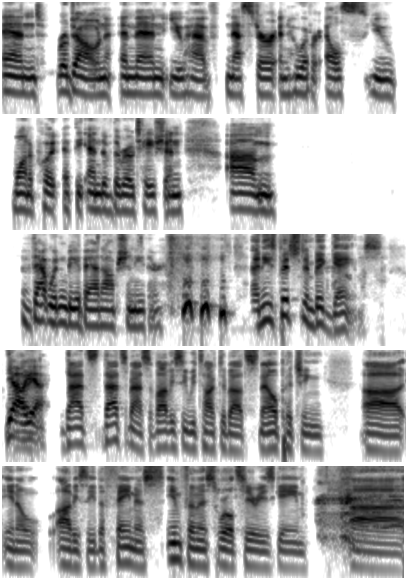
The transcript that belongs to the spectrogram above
and Rodon, and then you have Nestor and whoever else you want to put at the end of the rotation. Um, that wouldn't be a bad option either. And he's pitched in big games. yeah, oh, right? yeah. That's that's massive. Obviously, we talked about Snell pitching. Uh, you know, obviously the famous, infamous World Series game. Uh,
